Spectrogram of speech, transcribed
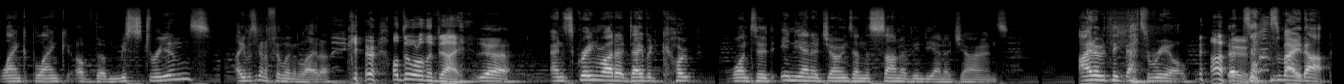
blank blank of the Mystrians. He was going to fill in later. I'll do it on the day. Yeah. And screenwriter David Koepp wanted Indiana Jones and the son of Indiana Jones. I don't think that's real. No. That sounds made up.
